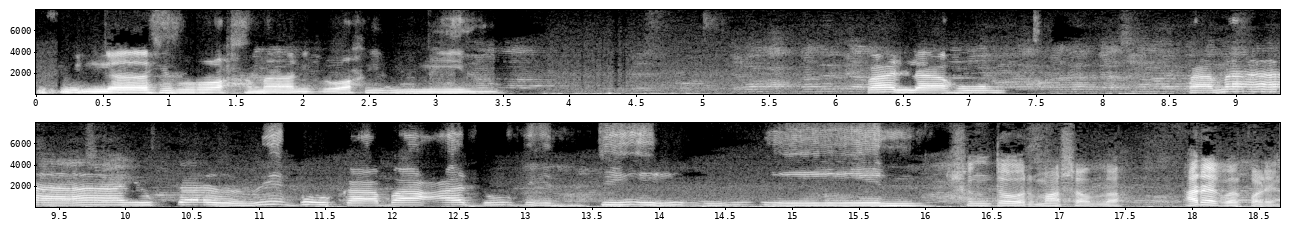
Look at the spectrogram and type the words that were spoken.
بسم الله الرحمن الرحيم فلهم فما يكذبك بعد بالدين সুন্দর মাশাআল্লাহ আরো একবার পড়েন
